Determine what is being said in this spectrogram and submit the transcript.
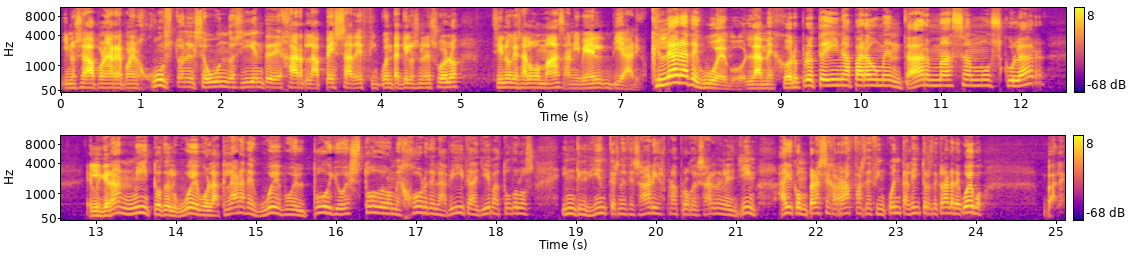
y no se va a poner a reponer justo en el segundo siguiente dejar la pesa de 50 kilos en el suelo, sino que es algo más a nivel diario. Clara de huevo, la mejor proteína para aumentar masa muscular el gran mito del huevo, la clara de huevo, el pollo, es todo lo mejor de la vida, lleva todos los ingredientes necesarios para progresar en el gym. Hay que comprarse garrafas de 50 litros de clara de huevo. Vale.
